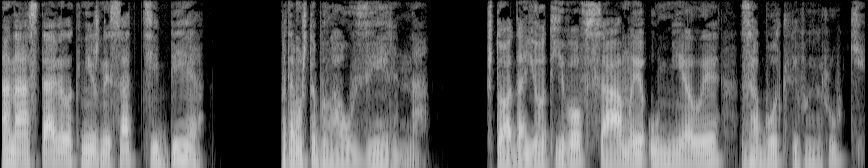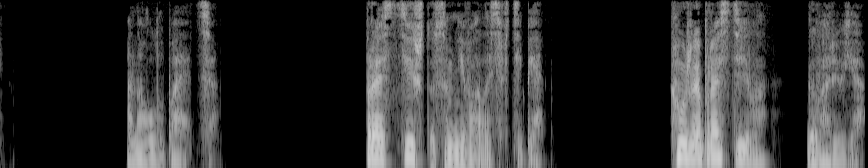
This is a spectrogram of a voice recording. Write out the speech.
Она оставила книжный сад тебе, потому что была уверена, что отдает его в самые умелые, заботливые руки. Она улыбается. «Прости, что сомневалась в тебе». «Уже простила», — говорю я.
